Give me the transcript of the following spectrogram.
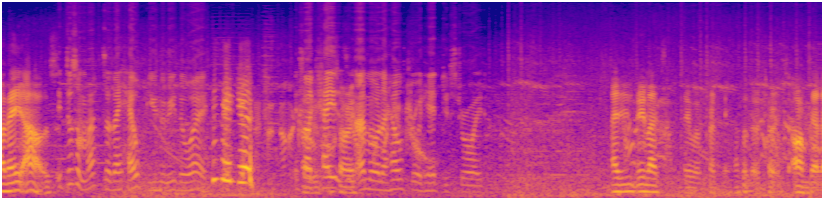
Are they ours? It doesn't matter, they help you either way. Idiot! It's like, hey, there's sorry. an ammo and a health droid here destroyed. I didn't realise they were friendly. I thought they were turrets. Oh, I'm dead.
